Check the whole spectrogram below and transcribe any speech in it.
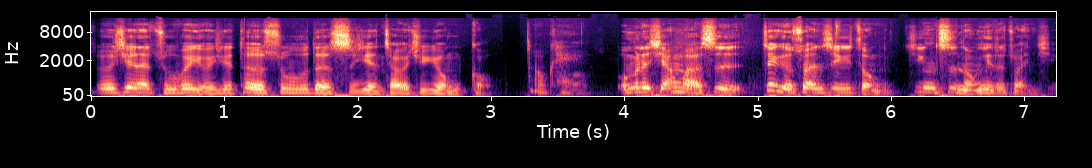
所以现在除非有一些特殊的实验才会去用狗。OK，我们的想法是这个算是一种精致农业的转型，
